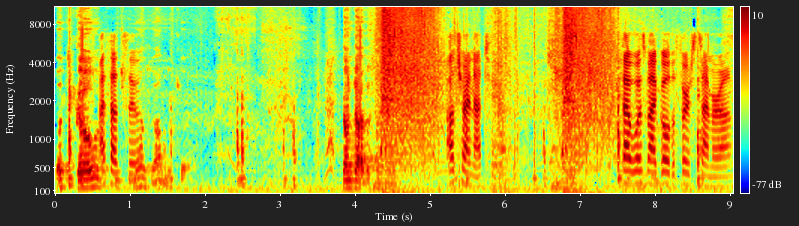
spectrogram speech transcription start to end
Let's go. I thought so. more zombie kill. Don't die this time. I'll try not to. That was my goal the first time around.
